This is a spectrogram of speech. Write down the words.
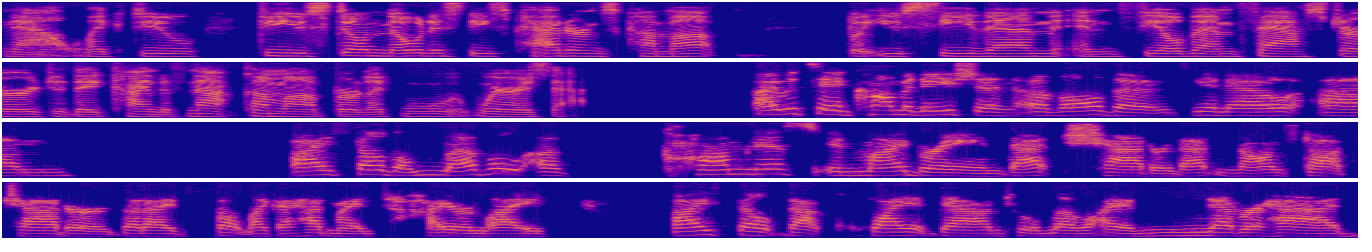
now. Like do do you still notice these patterns come up? But you see them and feel them faster? Do they kind of not come up or like wh- where is that? I would say a combination of all those, you know. Um, I felt a level of calmness in my brain, that chatter, that nonstop chatter that I felt like I had my entire life, I felt that quiet down to a level I have never had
